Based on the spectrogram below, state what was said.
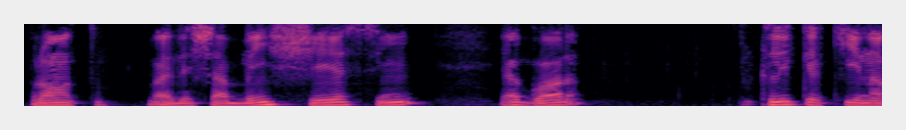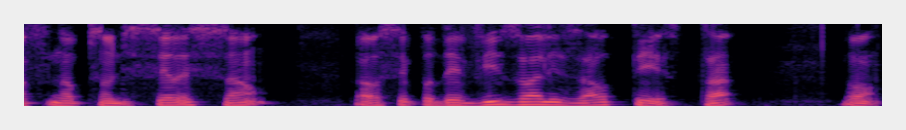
Pronto, vai deixar bem cheio assim. E agora, clique aqui na, na opção de seleção para você poder visualizar o texto, tá? Bom,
